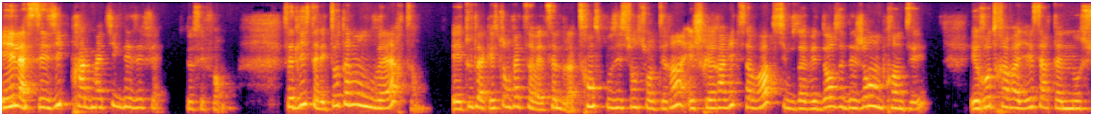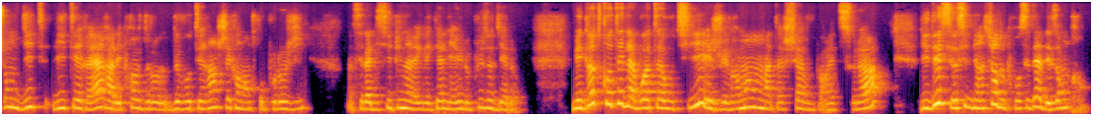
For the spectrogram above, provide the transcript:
et la saisie pragmatique des effets. de ces formes. Cette liste, elle est totalement ouverte. Et toute la question, en fait, ça va être celle de la transposition sur le terrain. Et je serais ravie de savoir si vous avez d'ores et déjà emprunté et retravaillé certaines notions dites littéraires à l'épreuve de, vos terrains. Je sais qu'en anthropologie, c'est la discipline avec laquelle il y a eu le plus de dialogue. Mais d'autre côté de la boîte à outils, et je vais vraiment m'attacher à vous parler de cela, l'idée, c'est aussi bien sûr de procéder à des emprunts.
